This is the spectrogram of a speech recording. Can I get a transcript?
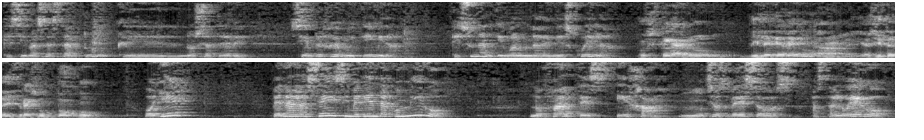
Que si vas a estar tú, que no se atreve. Siempre fue muy tímida. Es una antigua alumna de mi escuela. Pues claro, dile que venga y así te distraes un poco. Oye, ven a las seis y merienda conmigo. No faltes, hija. Muchos besos. Hasta luego.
